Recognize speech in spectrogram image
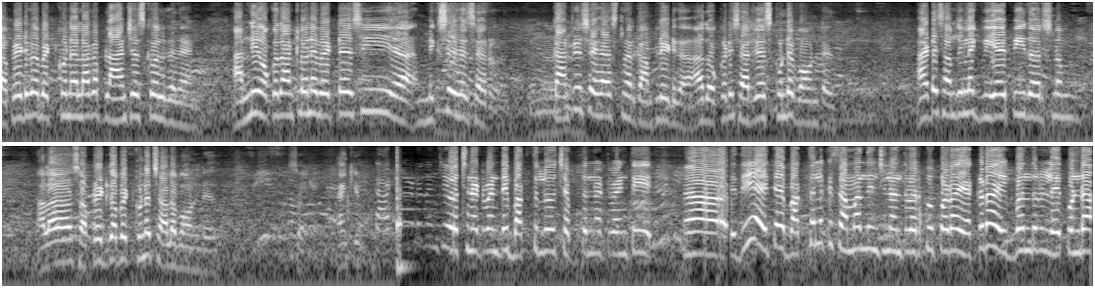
సపరేట్గా పెట్టుకునేలాగా ప్లాన్ చేసుకోవాలి కదండి. అన్నీ ఒక దాంట్లోనే పెట్టేసి మిక్స్ చేసేసారు. కన్ఫ్యూజ్ చేసేస్తున్నారు కంప్లీట్గా అది ఒక్కటి సరి చేసుకుంటే బాగుంటుంది. అంటే సంథింగ్ లైక్ విఐపి దర్శనం అలా సపరేట్గా పెట్టుకుంటే చాలా బాగుండేది. సో థ్యాంక్ యూ కాకినాడ నుంచి వచ్చినటువంటి భక్తులు చెప్తున్నటువంటి ఇది. అయితే భక్తులకు సంబంధించినంత వరకు కూడా ఎక్కడ ఇబ్బందులు లేకుండా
